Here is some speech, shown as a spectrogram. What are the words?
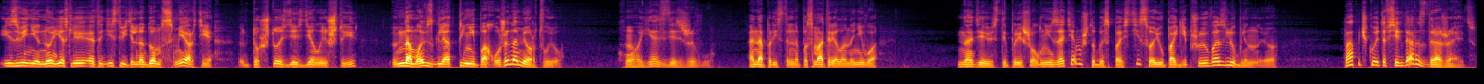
Извини, но если это действительно дом смерти, то что здесь делаешь ты? На мой взгляд, ты не похожа на мертвую. О, я здесь живу. Она пристально посмотрела на него. Надеюсь, ты пришел не за тем, чтобы спасти свою погибшую возлюбленную. Папочку это всегда раздражает.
